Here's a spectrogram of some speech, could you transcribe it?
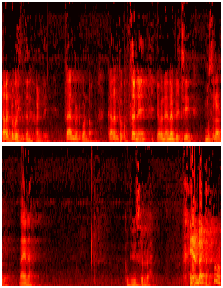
కరెంటు పోయింది అనుకోండి ఫ్యాన్ పెట్టుకుంటాం. కరెంటు కొత్తనే ఎవరైనా పిచ్చి ముసలాళ్ళు నాయన కొద్ది విసురురా. ఎండాకాలం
